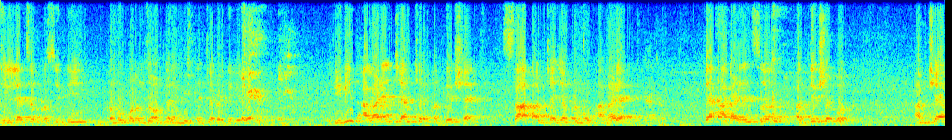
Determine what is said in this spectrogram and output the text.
जिल्ह्याचं प्रसिद्धी प्रमुख म्हणून जबाबदारी आम्ही त्यांच्याकडे दिलेली आहे. विविध आघाड्यांचे आमचे अध्यक्ष आहेत. सात आमच्या ज्या प्रमुख आघाड्या आहेत त्या आघाड्यांचं अध्यक्षपद आमच्या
